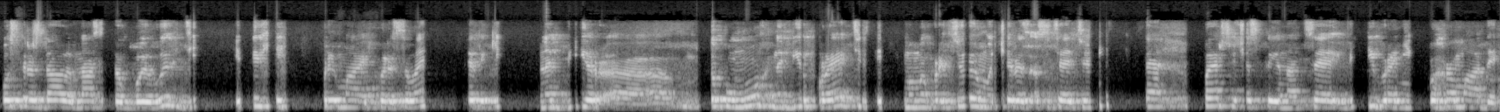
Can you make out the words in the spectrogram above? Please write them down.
постраждали внаслідок бойових дій, і тих, які приймають переселенців. Це такий набір е, допомог, набір проєктів, з якими ми працюємо через асоціацію міст. Це перша частина, це відібрані громади,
